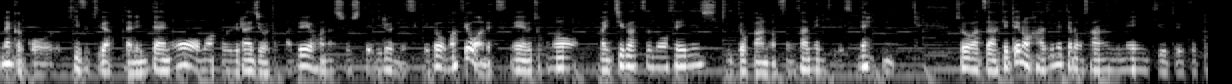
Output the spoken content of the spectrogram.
なんかこう、気づきだったりみたいのを、まあこういうラジオとかでお話をしているんですけど、まあ今日はですね、この、ま、1月の成人式とかのその3連休ですね。うん正月明けての初めての3連休ということ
